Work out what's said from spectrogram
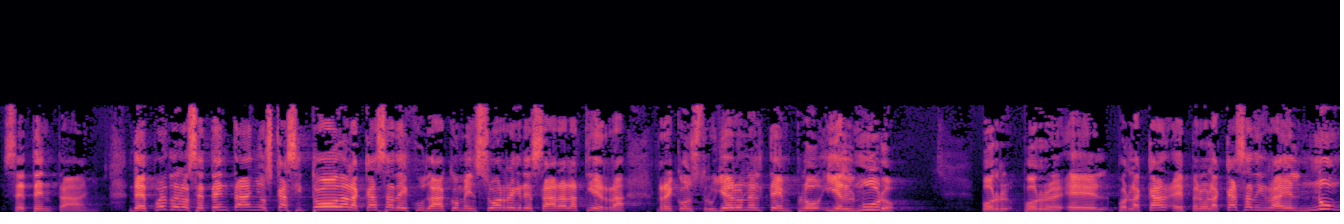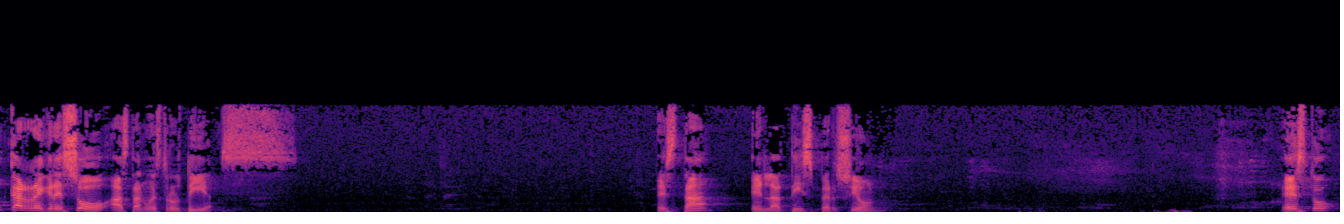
70 años. Después de los 70 años, casi toda la casa de Judá comenzó a regresar a la tierra, reconstruyeron el templo y el muro. Por, por, por la, eh, pero la casa de Israel nunca regresó hasta nuestros días. está en la dispersión. Esto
